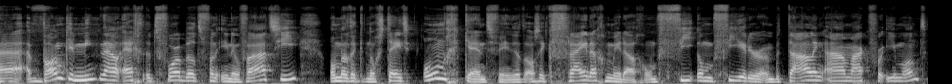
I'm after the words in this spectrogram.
Uh, banken niet nou echt het voorbeeld van innovatie, omdat ik het nog steeds ongekend vind dat als ik vrijdagmiddag om vier, om vier uur een betaling aanmaak voor iemand,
